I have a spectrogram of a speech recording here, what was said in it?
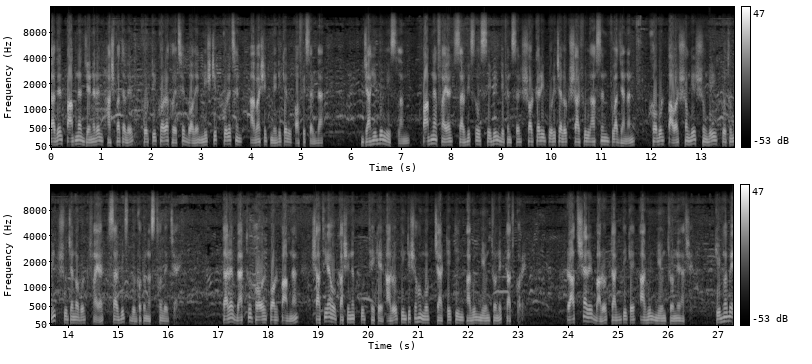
তাদের পাবনা জেনারেল হাসপাতালে ভর্তি করা হয়েছে বলে নিশ্চিত করেছেন আবাসিক মেডিকেল অফিসার দা জাহিদুল ইসলাম, পাবনা ফায়ার সার্ভিস ও সিভিল ডিফেন্সের সরকারি পরিচালক শারফুল আহসান ভুয়া জানান খবর পাওয়ার সঙ্গে সঙ্গেই প্রথমে সুজানগর ফায়ার সার্ভিস দুর্ঘটনাস্থলে যায়। তারা ব্যর্থ হওয়ার পর পাবনা, সাথিয়া ও কাশীনাথপুর থেকে আরও তিনটি সহ মোট চারটি টিম আগুন নিয়ন্ত্রণে কাজ করে। রাত সাড়ে বারোটার দিকে আগুন নিয়ন্ত্রণে আসে। কীভাবে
